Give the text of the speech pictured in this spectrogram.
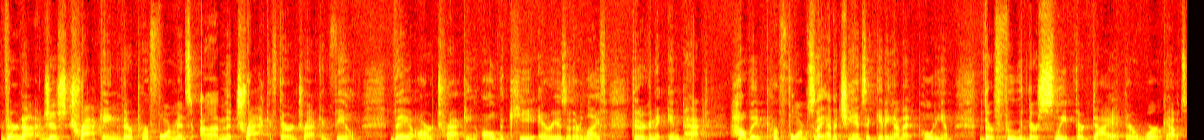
They're not just tracking their performance on the track if they're in track and field, they are tracking all the key areas of their life that are going to impact how they perform so they have a chance at getting on that podium. Their food, their sleep, their diet, their workouts,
